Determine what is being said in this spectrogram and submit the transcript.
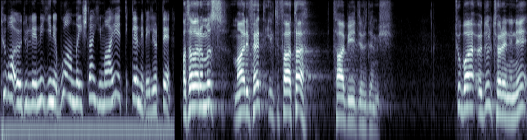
TÜBA ödüllerini yine bu anlayışla himaye ettiklerini belirtti. Atalarımız marifet iltifata tabidir demiş. TUBA ödül törenini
